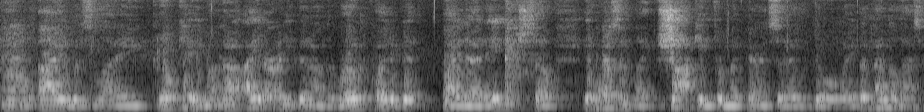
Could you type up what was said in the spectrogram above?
and I was like, "Okay." Now I had already been on the road quite a bit by that age, so it wasn't like shocking for my parents that I would go away, but nonetheless,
